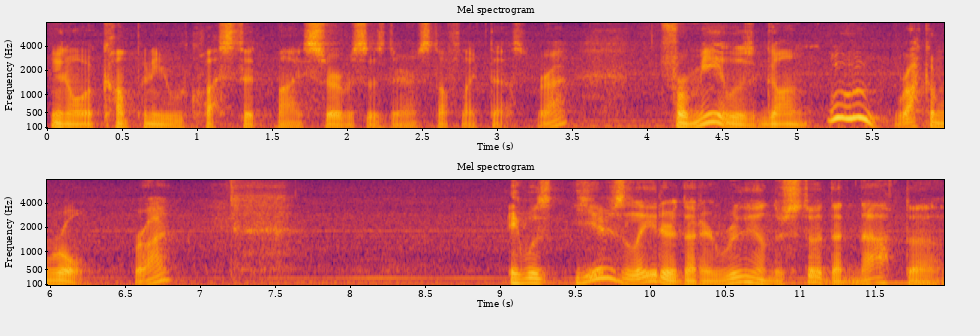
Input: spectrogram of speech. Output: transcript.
you know a company requested my services there and stuff like this, right? For me, it was gone, rock and roll, right? It was years later that I really understood that NAFTA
